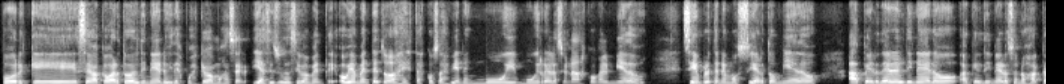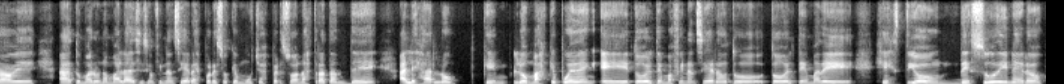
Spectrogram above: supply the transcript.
porque se va a acabar todo el dinero y después qué vamos a hacer. Y así sucesivamente. Obviamente todas estas cosas vienen muy, muy relacionadas con el miedo. Siempre tenemos cierto miedo a perder el dinero, a que el dinero se nos acabe, a tomar una mala decisión financiera. Es por eso que muchas personas tratan de alejarlo que lo más que pueden eh, todo el tema financiero, todo, todo el tema de gestión de su dinero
